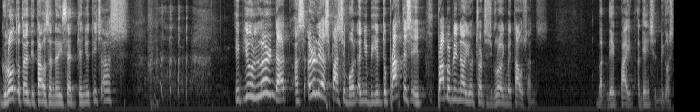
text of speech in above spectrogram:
grew to 20,000. They said, Can you teach us? if you learn that as early as possible and you begin to practice it, probably now your church is growing by thousands. But they fight against it because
